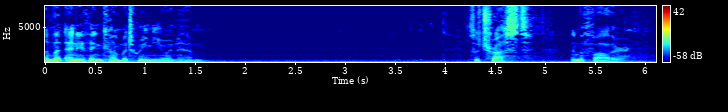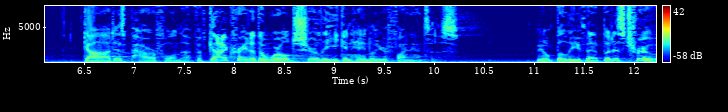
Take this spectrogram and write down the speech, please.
than let anything come between you and Him. So trust in the Father. God is powerful enough. If God created the world, surely He can handle your finances. We don't believe that, but it's true.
